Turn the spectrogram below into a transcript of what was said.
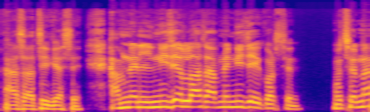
আচ্ছা ঠিক আছে। আপনি নিজের লস আপনি নিজেই করছেন। বুঝছেন না?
